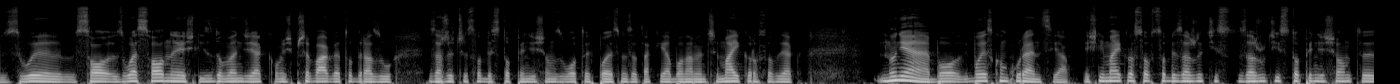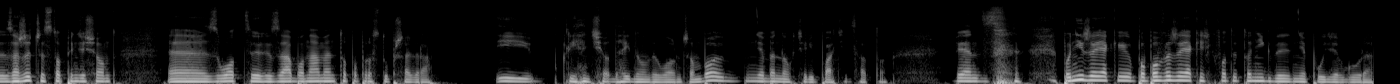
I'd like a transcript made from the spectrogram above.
zły, so, złe Sony, jeśli zdobędzie jakąś przewagę, to od razu zażyczy sobie 150 zł, powiedzmy, za taki abonament, czy Microsoft, jak. No nie, bo, bo jest konkurencja. Jeśli Microsoft sobie zarzuci, zarzuci 150, zażyczy 150 e, zł za abonament, to po prostu przegra. I klienci odejdą, wyłączą, bo nie będą chcieli płacić za to więc poniżej jakiej, po powyżej jakiejś kwoty to nigdy nie pójdzie w górę.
